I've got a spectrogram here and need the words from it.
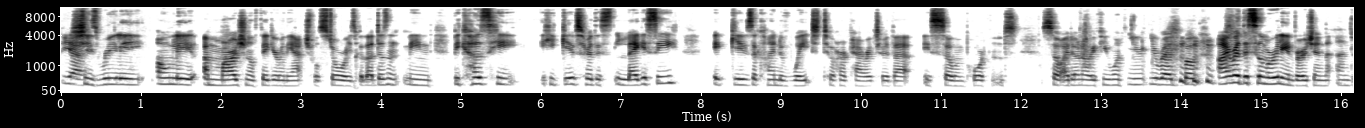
Yeah. she's really only a marginal figure in the actual stories but that doesn't mean because he he gives her this legacy it gives a kind of weight to her character that is so important so i don't know if you want you you read both i read the silmarillion version and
